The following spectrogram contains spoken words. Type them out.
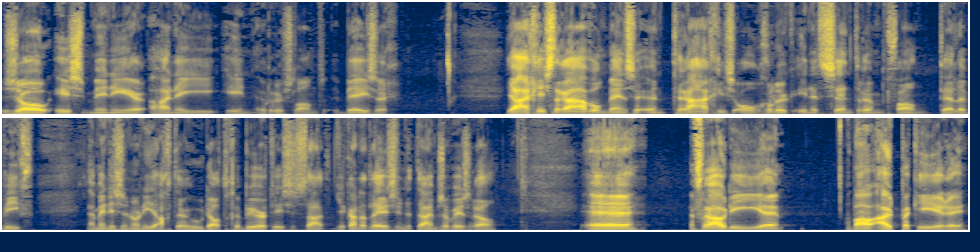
Zo is meneer Hanei in Rusland bezig. Ja, gisteravond mensen een tragisch ongeluk in het centrum van Tel Aviv. En men is er nog niet achter hoe dat gebeurd is. Het staat, je kan het lezen in de Times of Israel. Uh, een vrouw die uh, wou uitparkeren,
